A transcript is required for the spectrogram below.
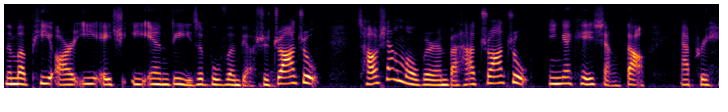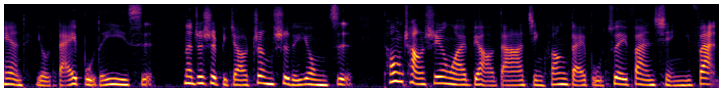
那么 P R E H E N D 这部分表示抓住，朝向某个人把他抓住，应该可以想到 apprehend 有逮捕的意思。那这是比较正式的用字，通常是用来表达警方逮捕罪犯、嫌疑犯。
